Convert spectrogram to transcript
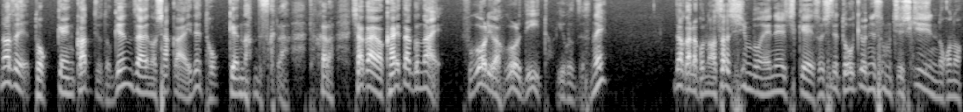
なぜ特権かっていうと、現在の社会で特権なんですから、だから社会は変えたくない。不合理は不合理でいいということですね。だからこの朝日新聞、NHK、そして東京に住む知識人のこの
